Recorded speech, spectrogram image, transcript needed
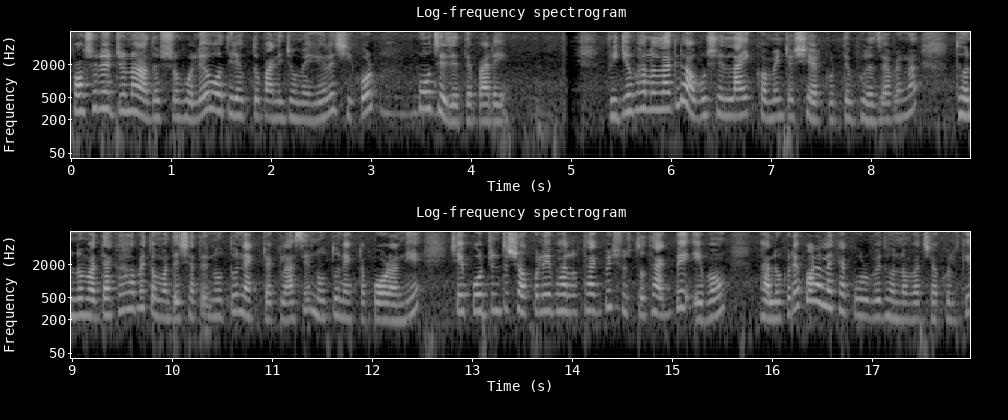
ফসলের জন্য আদর্শ হলেও অতিরিক্ত পানি জমে গেলে শিকড় পৌঁছে যেতে পারে। ভিডিও ভালো লাগলে অবশ্যই লাইক, কমেন্ট আর শেয়ার করতে ভুলে যাবে না। ধন্যবাদ, দেখা হবে তোমাদের সাথে নতুন একটা ক্লাসে, নতুন একটা পড়া নিয়ে। সেই পর্যন্ত সকলেই ভালো থাকবে, সুস্থ থাকবে এবং ভালো করে পড়ালেখা করবে। ধন্যবাদ সকলকে।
